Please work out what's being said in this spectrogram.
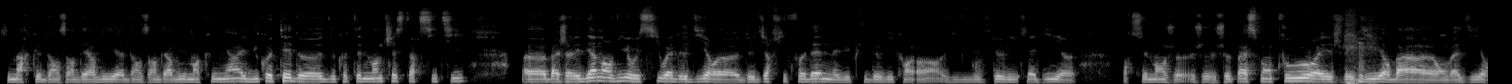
qui marque dans un derby, dans un derby mancunien. Et du côté de, du côté de Manchester City, euh, bah, j'avais bien envie aussi ouais, de dire, euh, de dire Fifoden, mais vu que Ludovic, Ludovic l'a dit, euh, forcément, je, je, je, passe mon tour et je vais dire, bah, on va dire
